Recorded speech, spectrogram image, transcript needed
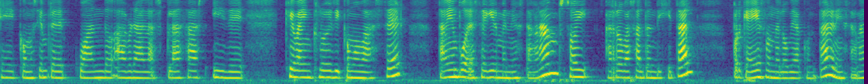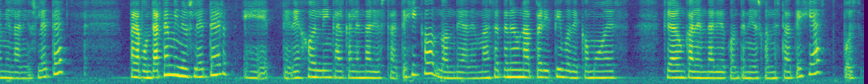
eh, como siempre, de cuándo habrá las plazas y de qué va a incluir y cómo va a ser. También puedes seguirme en Instagram, soy arroba salto en digital, porque ahí es donde lo voy a contar, en Instagram y en la newsletter. Para apuntarte en mi newsletter, eh, te dejo el link al calendario estratégico, donde además de tener un aperitivo de cómo es crear un calendario de contenidos con estrategias, pues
